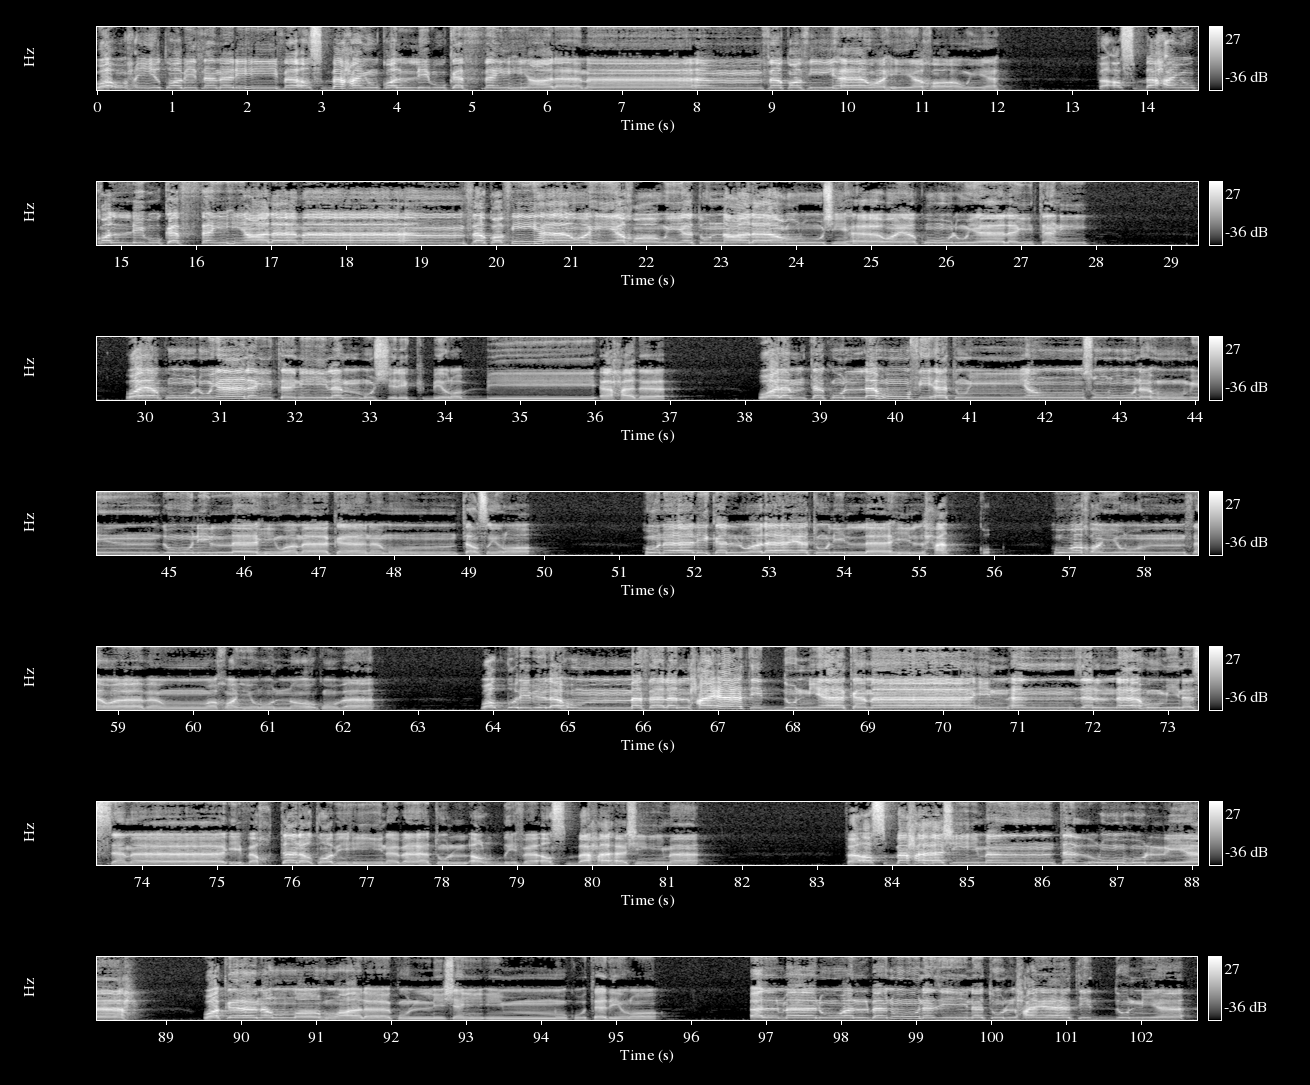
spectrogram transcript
وأحيط بثمره فأصبح يقلب كفيه على ما أنفق فيها وهي خاوية. فأصبح يقلب كفيه على ما أنفق فيها وهي خاوية على عروشها ويقول يا ليتني ويقول يا ليتني لم أشرك بربي أحدا ولم تكن له فئة ينصرونه من دون الله وما كان منتصرا. هنالك الولاية لله الحق هو خير ثوابا وخير عقبا. واضرب لهم مثل الحياة الدنيا كماء إن أنزلناه من السماء فاختلط به نبات الأرض فأصبح هشيما. فأصبح هشيما تذروه الرياح وكان الله على كل شيء مقتدرا. المال والبنون زينة الحياة الدنيا.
